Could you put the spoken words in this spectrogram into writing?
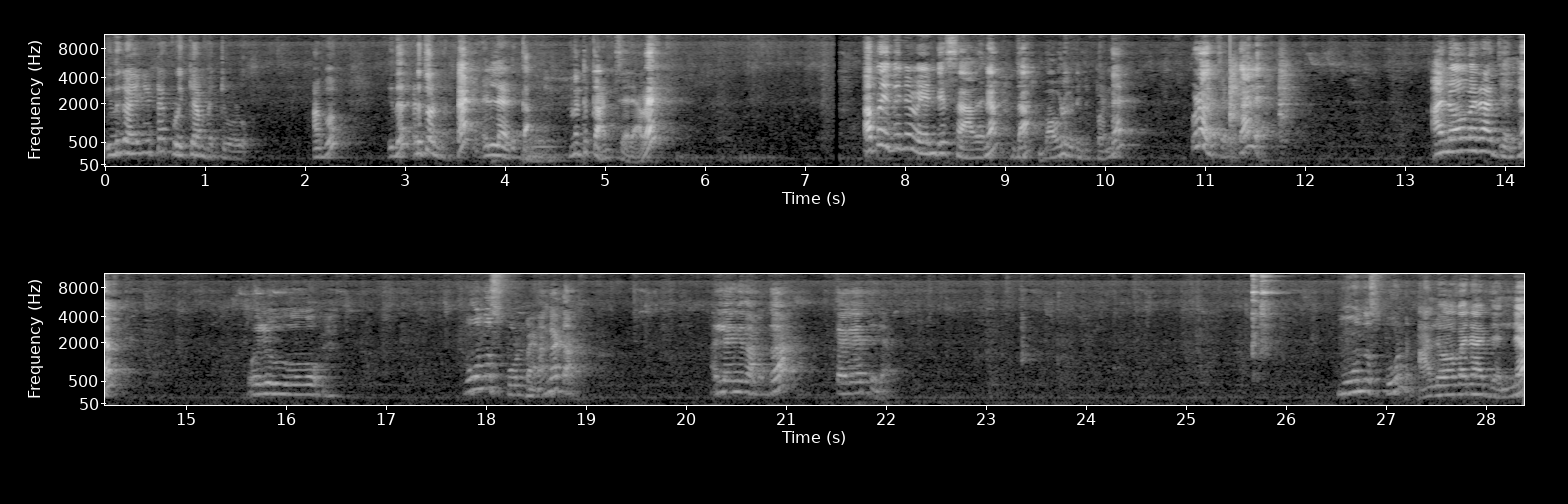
ഇത് കഴിഞ്ഞിട്ടേ കുളിക്കാൻ പറ്റുള്ളൂ. അപ്പം ഇത് എടുത്തോണ്ട് എല്ലാം എടുക്കാം. എന്നിട്ട് കാണിച്ചു തരാവേ. അപ്പൊ ഇതിന് വേണ്ടിയ സാധനം ഇതാ ബൗൾ ഇടിപ്പുണ്ട് ഇവിടെ വെച്ചെടുക്കാം അല്ലേ? Aloe vera gel. ഒരു മൂന്ന് സ്പൂൺ വേണം കേട്ടോ. അല്ലെങ്കിൽ നമുക്ക് തികയത്തില്ല. മൂന്ന് സ്പൂൺ അലോവേര ജെല്ല്.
